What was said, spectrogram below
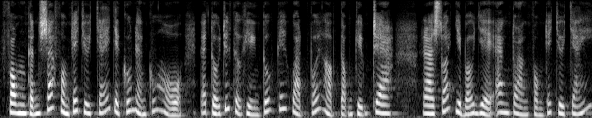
Phòng Cảnh sát Phòng cháy chữa cháy và Cứu nạn Cứu hộ đã tổ chức thực hiện tốt kế hoạch phối hợp tổng kiểm tra, rà soát về bảo vệ an toàn phòng cháy chữa cháy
